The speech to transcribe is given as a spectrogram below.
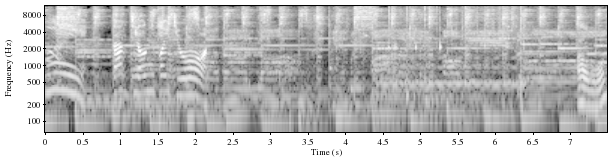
Не, так дело не пойдет. Алло,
